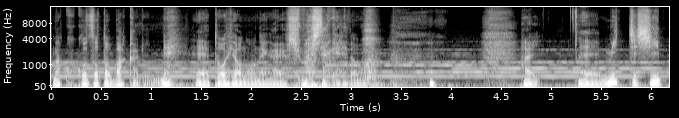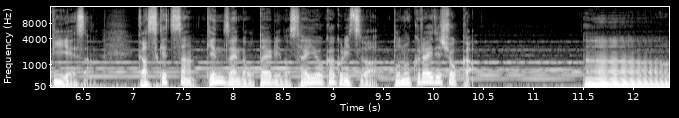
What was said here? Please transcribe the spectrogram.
まあ、ここぞとばかりにね、えー投票のお願いをしましたけれども。はい。えーミッチ CPA さん。ガスケツさん、現在のお便りの採用確率はどのくらいでしょうか？あ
